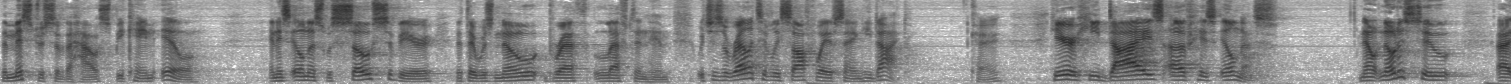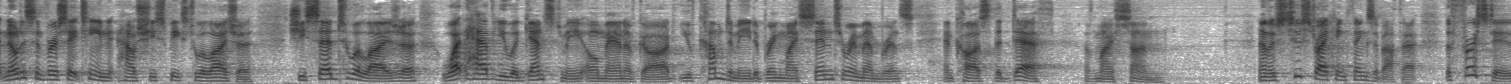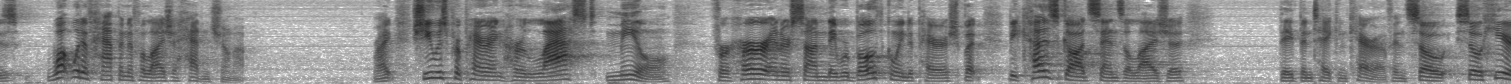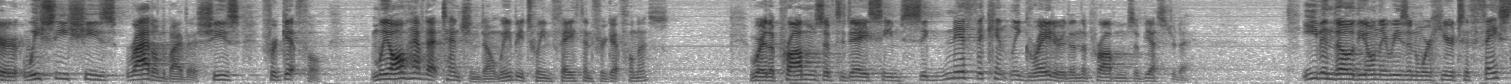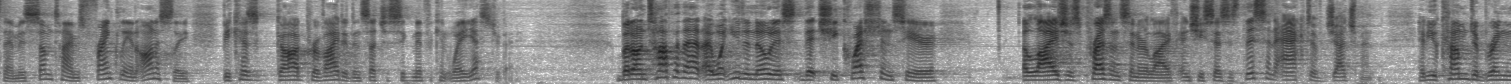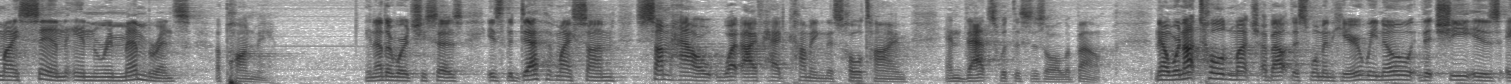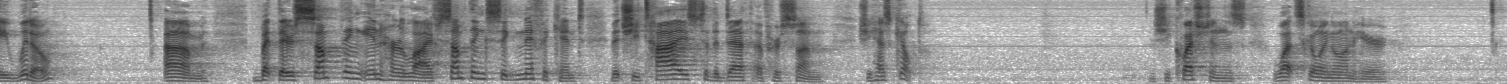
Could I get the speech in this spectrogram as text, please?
the mistress of the house, became ill and his illness was so severe that there was no breath left in him, which is a relatively soft way of saying he died. Okay? Here, he dies of his illness. Now, notice too, uh, notice in verse 18 how she speaks to Elijah. She said to Elijah, What have you against me, O man of God? You've come to me to bring my sin to remembrance and cause the death of my son. Now, there's two striking things about that. The first is what would have happened if Elijah hadn't shown up? Right? She was preparing her last meal for her and her son. They were both going to perish, but because God sends Elijah, they've been taken care of. And so, so here we see she's rattled by this. She's forgetful. And we all have that tension, don't we, between faith and forgetfulness? Where the problems of today seem significantly greater than the problems of yesterday even though the only reason we're here to face them is sometimes, frankly and honestly, because God provided in such a significant way yesterday. But on top of that, I want you to notice that she questions here Elijah's presence in her life, and she says, Is this an act of judgment? Have you come to bring my sin in remembrance upon me? In other words, she says, Is the death of my son somehow what I've had coming this whole time? And that's what this is all about. Now, we're not told much about this woman here. We know that she is a widow. Um, but there's something in her life, something significant that she ties to the death of her son. She has guilt. And she questions what's going on here.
